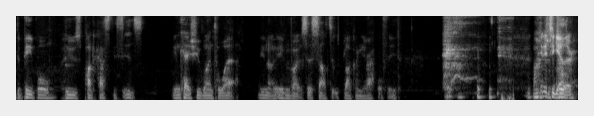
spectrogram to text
the people whose podcast this is, in case you weren't aware, you know, even though it says Celtics Blog on your Apple feed. Get it together.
